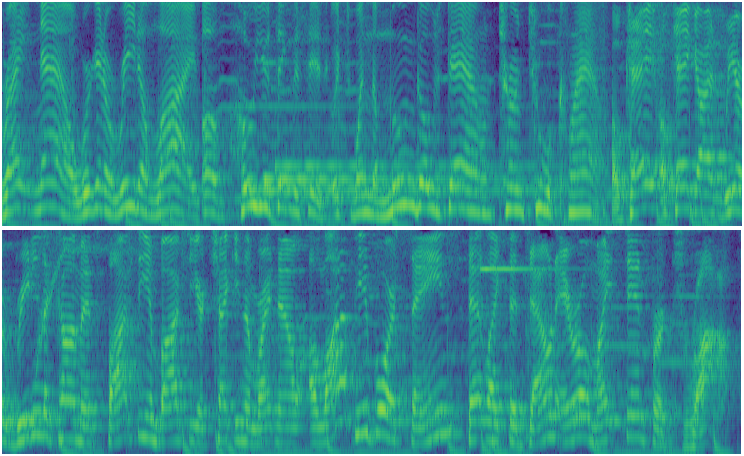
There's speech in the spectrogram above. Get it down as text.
right now. We're gonna read them live of who you think this is. It's when the moon goes down, turn to a clown. Okay, okay, guys, we are reading the comments. Foxy and Boxy are checking them right now. A lot of people are saying that, like, the down arrow might stand for drop.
